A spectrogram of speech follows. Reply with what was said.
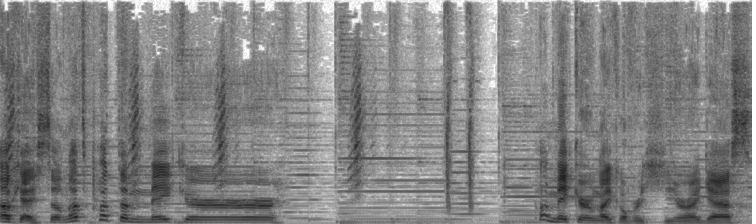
Okay, so let's put the maker... Put maker, like, over here, I guess.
